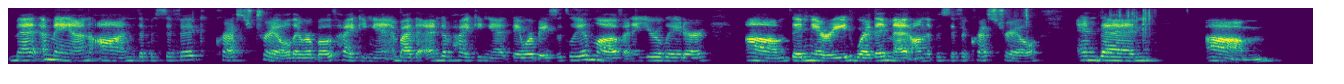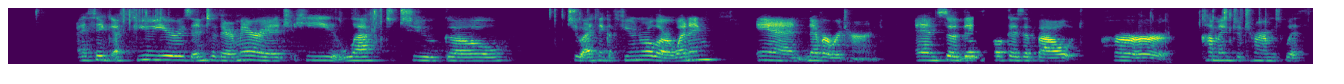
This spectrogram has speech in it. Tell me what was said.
met a man on the Pacific Crest Trail. They were both hiking it. And by the end of hiking it, they were basically in love. And a year later, um, they married where they met on the Pacific Crest Trail. And then um, I think a few years into their marriage, he left to go to, I think, a funeral or a wedding and never returned. And so this book is about her coming to terms with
